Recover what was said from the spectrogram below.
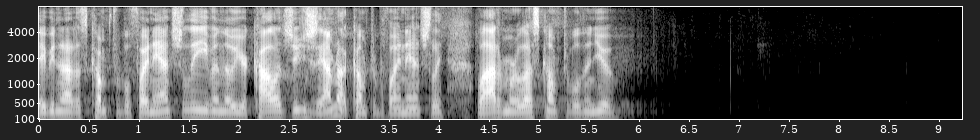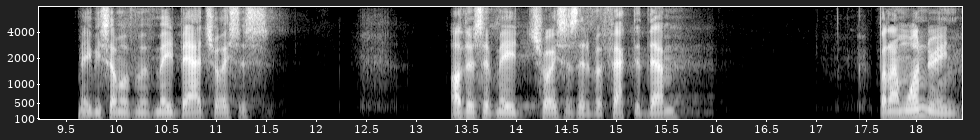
maybe not as comfortable financially, even though you're college students. You say, I'm not comfortable financially. A lot of them are less comfortable than you. Maybe some of them have made bad choices. Others have made choices that have affected them. But I'm wondering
